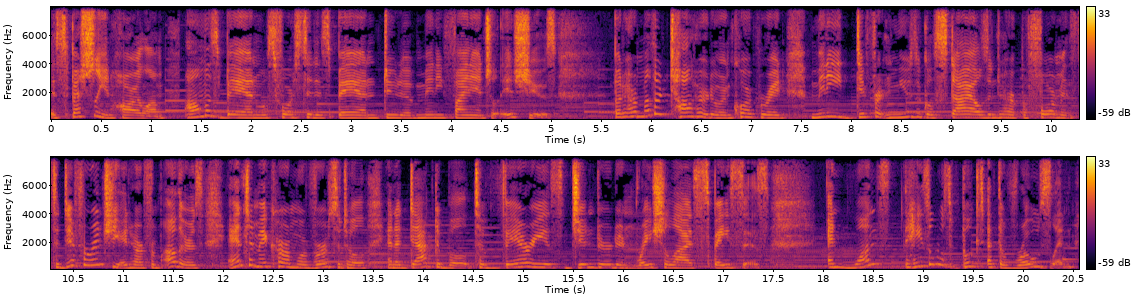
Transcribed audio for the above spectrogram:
especially in Harlem. Alma's band was forced to disband due to many financial issues. But her mother taught her to incorporate many different musical styles into her performance to differentiate her from others and to make her more versatile and adaptable to various gendered and racialized spaces. And once Hazel was booked at the Roseland,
